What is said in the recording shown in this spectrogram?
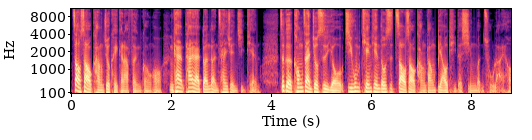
赵少康就可以跟他分工哈。你看他才短短参选几天，这个空战就是有几乎天天都是赵少康当标题的新闻出来哈，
